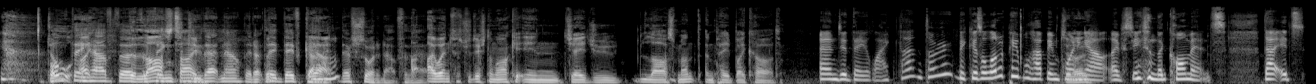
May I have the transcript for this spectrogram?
Don't Oh, they I- have the, the the last thing to do time- that now? They don't, the- they, they've got yeah. it. They're sorted out for that. I went to a traditional market in Jeju last month and paid by card. And did they like that though? Because a lot of people have been pointing out, I've seen in the comments, that it's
